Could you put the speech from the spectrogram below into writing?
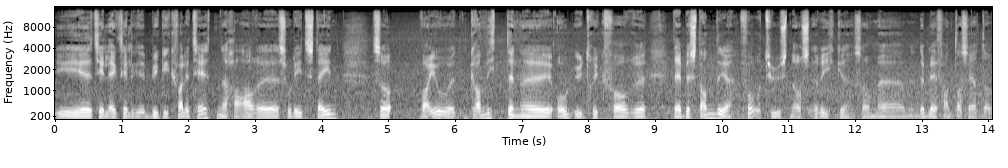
i tillegg til byggekvalitetene har eh, solid stein, så var jo granitten òg uttrykk for det bestandige for tusenårsriket som det ble fantasert av.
